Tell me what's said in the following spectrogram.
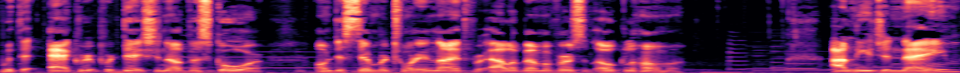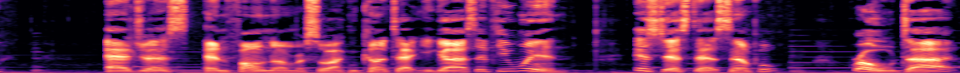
with the accurate prediction of the score on December 29th for Alabama versus Oklahoma. I need your name, address, and phone number so I can contact you guys if you win. It's just that simple. Roll Tide.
